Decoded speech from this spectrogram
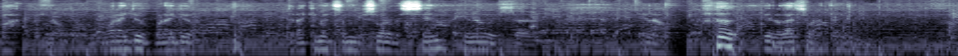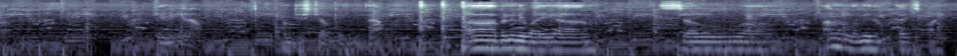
what? You know, what I do? What I do? Did I commit some sort of a sin? You know, is uh, you know, you know that sort of thing. Uh, and, you know, I'm just joking with that one. Uh, but anyway, uh, so uh, I don't know. Let me know. Thanks. Bye.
